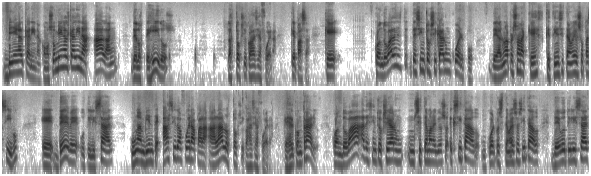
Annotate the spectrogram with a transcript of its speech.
bien alcalinas. Como son bien alcalinas, alan de los tejidos los tóxicos hacia afuera. ¿Qué pasa? Que cuando va a desintoxicar un cuerpo de alguna persona que, es, que tiene sistema nervioso pasivo, eh, debe utilizar un ambiente ácido afuera para alar los tóxicos hacia afuera, que es el contrario. cuando va a desintoxicar un, sistema nervioso excitado, un cuerpo de sistema nervioso excitado, debe utilizar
